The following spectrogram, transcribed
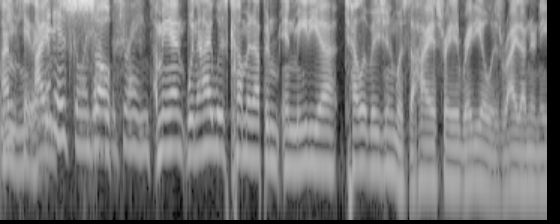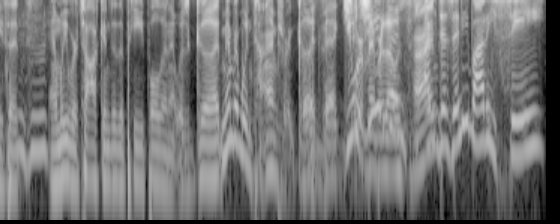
I'm. too. I am It is going so, down the drains. I mean, when I was coming up in, in media, television was the highest rated. Radio was right underneath it, Mm-hmm. and we were talking to the people, and it was good. Remember when times were good, Vic? You Should remember those been- I mean, does anybody see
